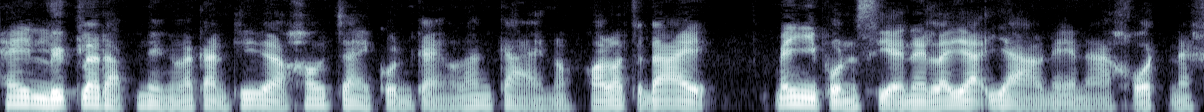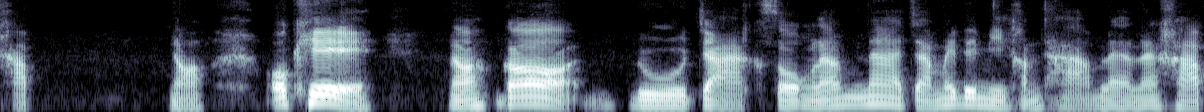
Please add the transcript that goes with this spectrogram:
ให้ลึกระดับหนึ่งแล้วกันที่จะเข้าใจกลไกของร่างกายเนาะเพราะเราจะได้ไม่มีผลเสียในระยะยาวในอนาคตนะครับเนาะโอเค เนาะก็ดูจากทรงแล้วน่าจะไม่ได้มีคำถามแล้วนะครับ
